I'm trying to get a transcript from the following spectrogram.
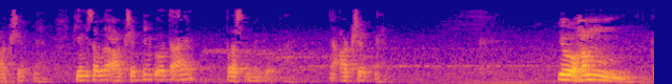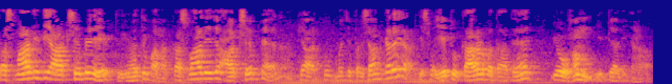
आक्षेप में है। किम शब्द आक्षेप में भी होता है, प्रश्न में भी होता है। आक्षेप में है। यो हम कस्माद यदि आक्षेप हेतु हेतु महा कस्माद ये जो आक्षेप में है ना, क्या तू मुझे परेशान करेगा? इसमें हेतु कारण बताते हैं, यो हम इत्यादि कहा।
